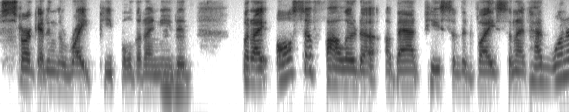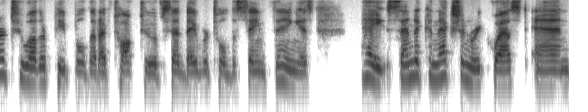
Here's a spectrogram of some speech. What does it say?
start getting the right people that I mm-hmm. needed. Mm-hmm. But I also followed a, a bad piece of advice, and I've had one or two other people that I've talked to have said they were told the same thing: is, hey, send a connection request and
